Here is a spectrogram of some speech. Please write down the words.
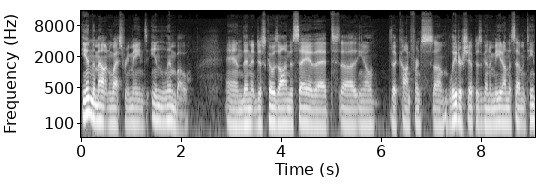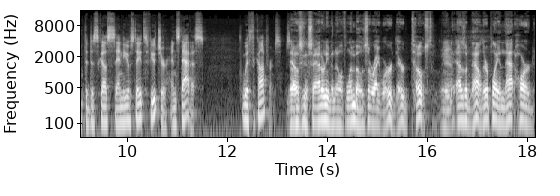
in the Mountain West remains in limbo. And then it just goes on to say that, uh, you know, the conference um, leadership is going to meet on the 17th to discuss San Diego State's future and status with the conference. Yeah, I was going to say I don't even know if limbo is the right word. They're toast. I mean, as of now, they're playing that hard.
